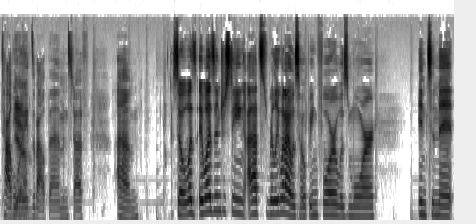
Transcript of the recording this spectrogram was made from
tabloids about them and stuff. Um, so it was it was interesting. That's really what I was hoping for was more intimate,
